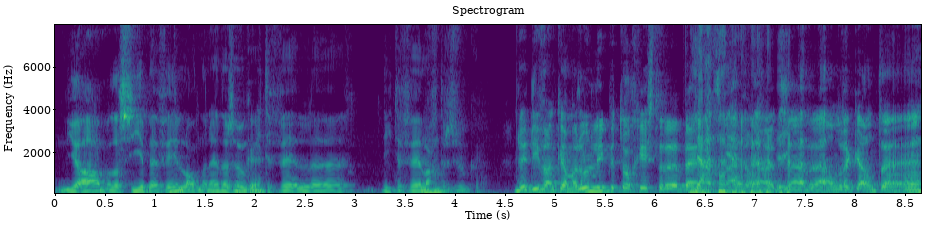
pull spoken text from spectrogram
Ja, maar dat zie je bij veel landen. Hè. Daar zou ik niet te veel, uh, niet te veel mm achter zoeken. Nee, die van Cameroen liepen toch gisteren bij ja. het stadion uit, naar de andere kant. Hè?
